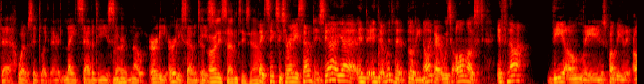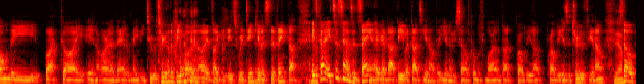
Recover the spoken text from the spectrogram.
the what was it like the late 70s mm-hmm. or no early early seventies early seventies yeah late sixties early seventies yeah yeah and and with a bloody nightmare it was almost if not the only he was probably the only black guy in Ireland out of maybe two or three other people. you know, it's like it's ridiculous yeah. to think that. It's kind of it just sounds insane. How can that be? But that's you know that you know yourself coming from Ireland. That probably that probably is the truth. You know. Yeah. So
